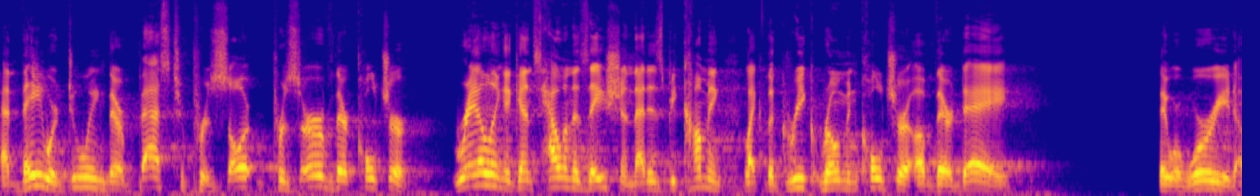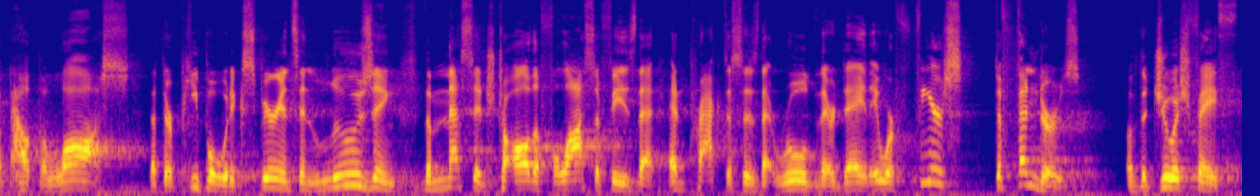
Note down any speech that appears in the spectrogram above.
and they were doing their best to preserve their culture railing against Hellenization that is becoming like the Greek Roman culture of their day. They were worried about the loss that their people would experience in losing the message to all the philosophies that and practices that ruled their day. They were fierce defenders of the Jewish faith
